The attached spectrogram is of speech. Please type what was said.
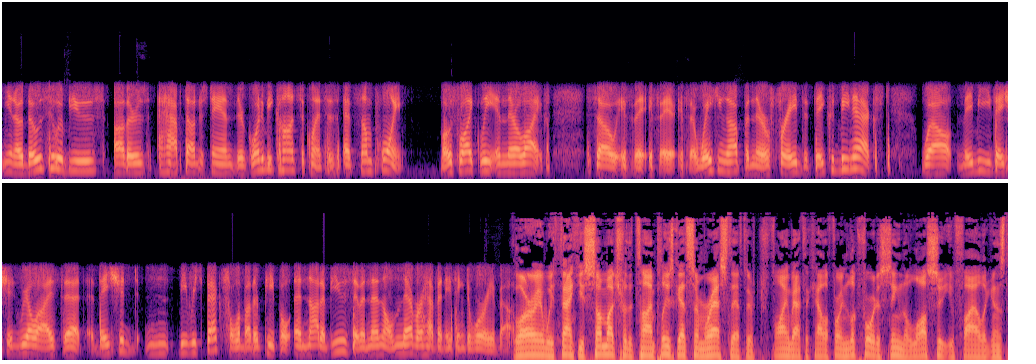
you know those who abuse others have to understand there are going to be consequences at some point, most likely in their life. So if they, if they, if they're waking up and they're afraid that they could be next, well, maybe they should realize that they should be respectful of other people and not abuse them, and then they'll never have anything to worry about. Gloria, we thank you so much for the time. Please get some rest after flying back to California. Look forward to seeing the lawsuit you file against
